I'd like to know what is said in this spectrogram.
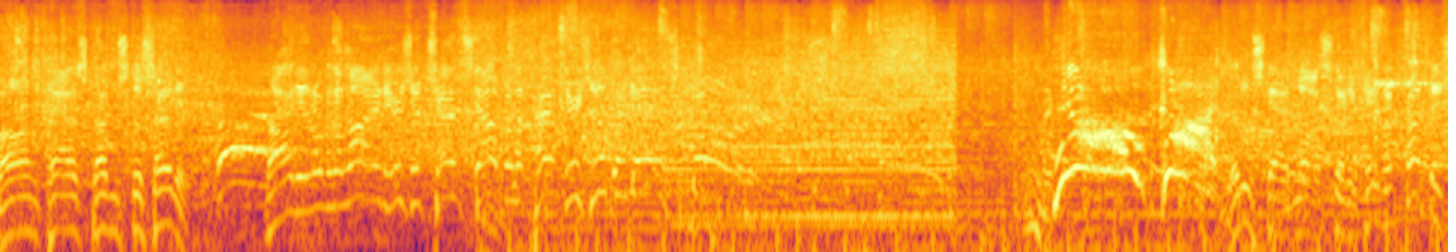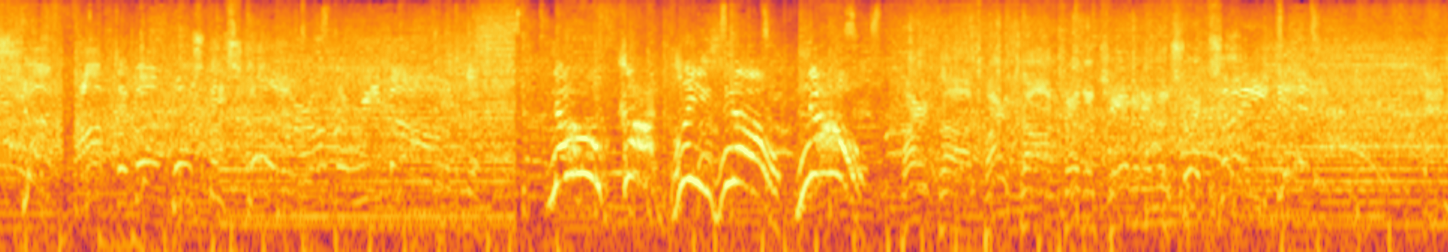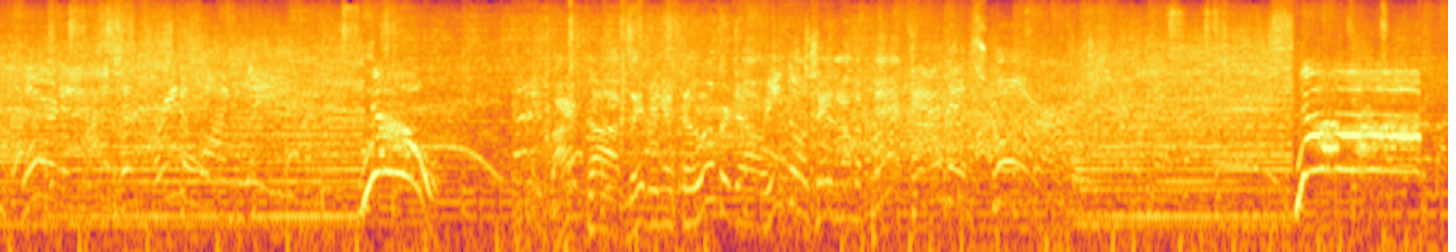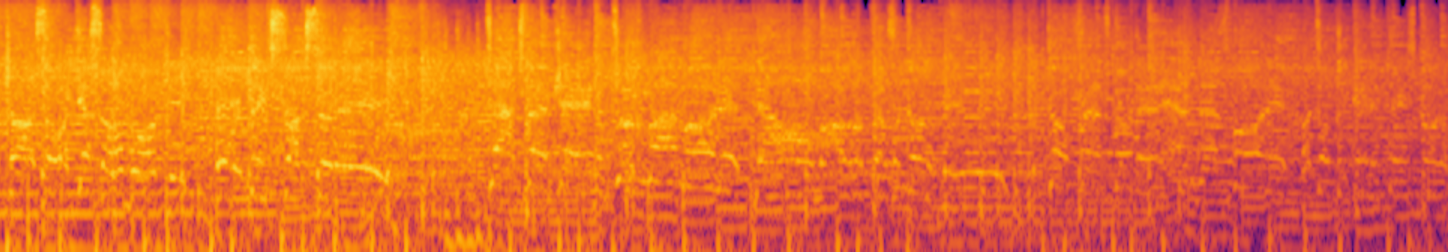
Long pass comes to center. Riding over the line. Here's a chance now for the Panthers. Huberdeau scores. No! God! Mittelstadt lost it. It came in front. The shot off the goalpost. They score on the rebound. No! God, please, no! No! Barkov, Barkov for the German in the short side. He did. And Florida has a 3 to 1 lead. No! Barkov leaving it to Huberdeau. He goes in on the backhand and scores. No!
